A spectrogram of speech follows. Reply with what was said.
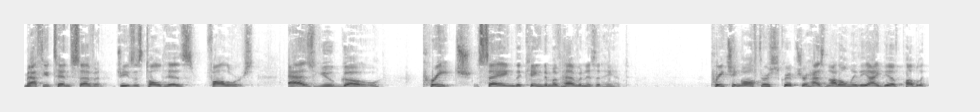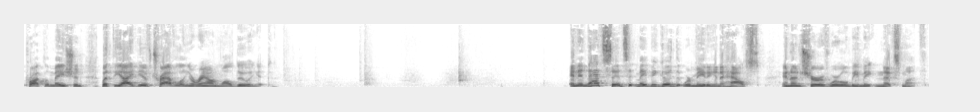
Matthew 10 7, Jesus told his followers, As you go, preach, saying, The kingdom of heaven is at hand. Preaching all through Scripture has not only the idea of public proclamation, but the idea of traveling around while doing it. And in that sense, it may be good that we're meeting in a house and unsure of where we'll be meeting next month.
